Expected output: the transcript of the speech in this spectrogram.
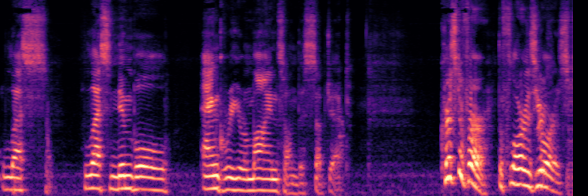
less less nimble, angrier minds on this subject. Christopher, the floor is yours.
